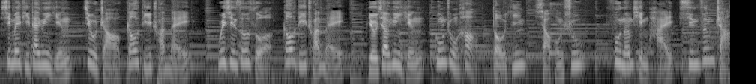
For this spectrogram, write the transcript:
新媒体代运营就找高迪传媒，微信搜索高迪传媒，有效运营公众号、抖音、小红书，赋能品牌新增长。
